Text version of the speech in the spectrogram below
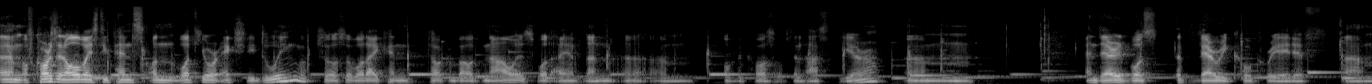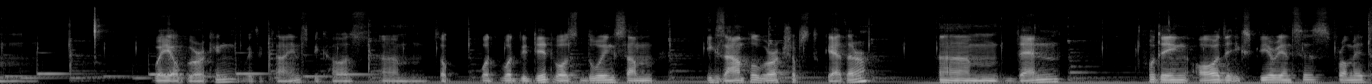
Um, of course, it always depends on what you're actually doing. So, so what I can talk about now is what I have done uh, um, over the course of the last year. Um, and there it was a very co creative um, way of working with the clients because um, so what what we did was doing some example workshops together um, then putting all the experiences from it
